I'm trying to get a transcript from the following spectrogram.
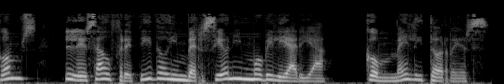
Homes les ha ofrecido inversión inmobiliaria con Meli Torres.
